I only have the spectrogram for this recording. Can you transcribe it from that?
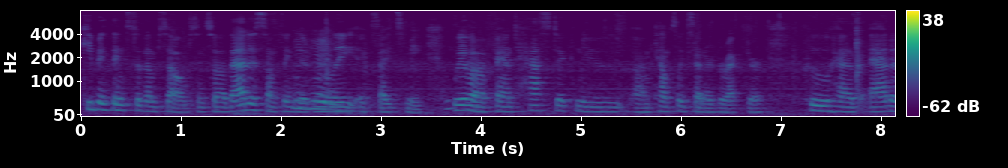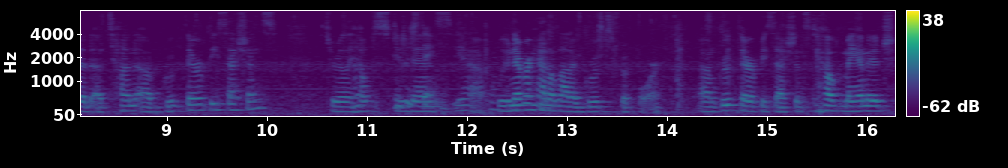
keeping things to themselves. And so that is something that Mhm. really excites me. We have a fantastic new um, counseling center director who has added a ton of group therapy sessions to really help Oh, interesting. students. Yeah, we've never had a lot of groups before. Um, group therapy sessions to help manage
